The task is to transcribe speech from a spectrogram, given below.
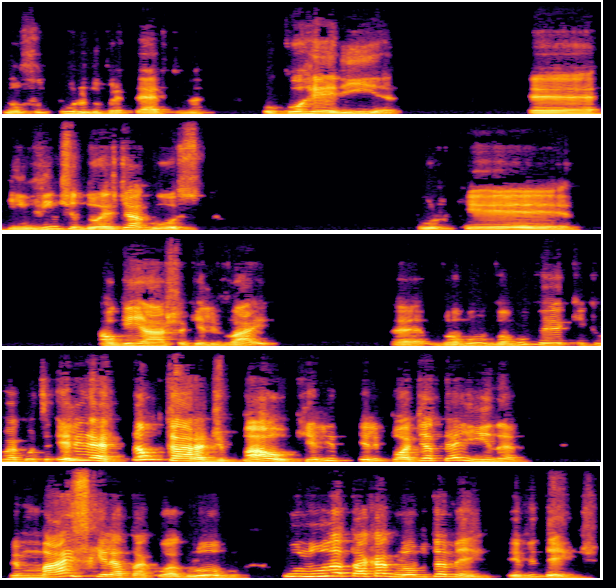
no futuro do pretérito, né, ocorreria é, em 22 de agosto. Porque alguém acha que ele vai? É, vamos, vamos ver o que, que vai acontecer. Ele é tão cara de pau que ele, ele pode até ir, né? Mais que ele atacou a Globo, o Lula ataca a Globo também, evidente.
